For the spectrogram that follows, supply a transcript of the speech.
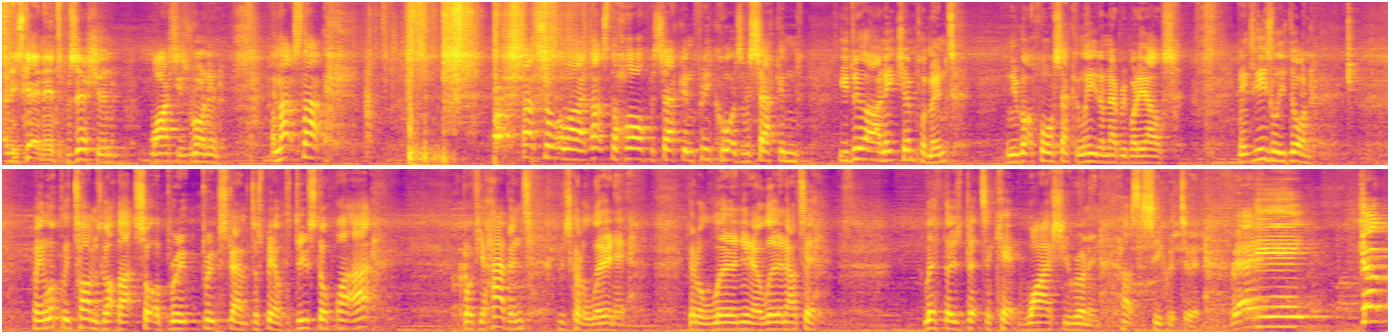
and he's getting into position whilst he's running. And that's that. That's sort of like, that's the half a second, three quarters of a second. You do that on each implement, and you've got a four second lead on everybody else. And it's easily done. I mean, luckily Tom's got that sort of brute, brute strength to be able to do stuff like that. But if you haven't, you've just got to learn it. You've got to learn, you know, learn how to lift those bits of kit whilst you're running. That's the secret to it. Ready, go!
